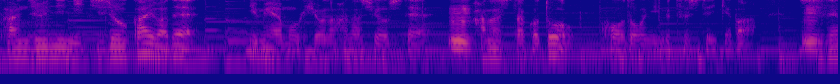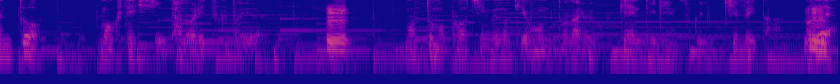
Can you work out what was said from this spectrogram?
単純に日常会話で夢や目標の話をしてうん。話したことを行動に移していけば自然と目的地にたどり着くといううん。最もコーチングの基本となる原理原則に気づいたので、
